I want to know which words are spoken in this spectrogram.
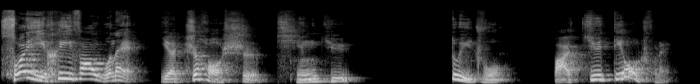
所以黑方无奈也只好是平车对捉，把车调出来，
